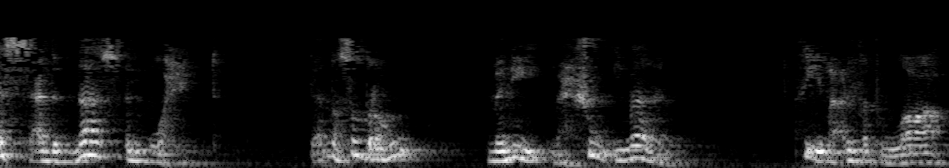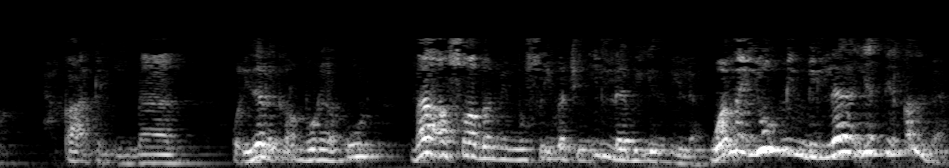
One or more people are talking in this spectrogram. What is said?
أسعد الناس الموحد. لأن صدره مليء محشو إيمانا. فيه معرفة الله حقائق الإيمان. ولذلك ربنا يقول ما أصاب من مصيبة إلا بإذن الله. ومن يؤمن بالله يهدي قلبه.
